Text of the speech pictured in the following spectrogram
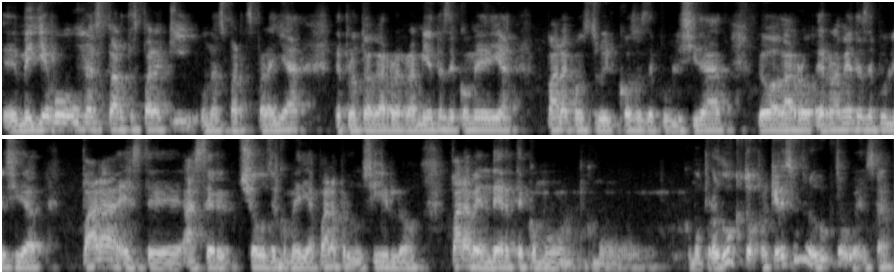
eh, me llevo unas partes para aquí, unas partes para allá, de pronto agarro herramientas de comedia para construir cosas de publicidad, luego agarro herramientas de publicidad para este, hacer shows de comedia, para producirlo, para venderte como, como como producto, porque eres un producto, güey. O sea,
